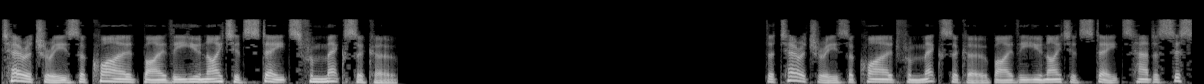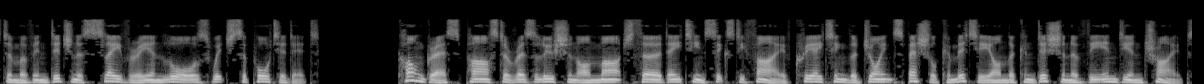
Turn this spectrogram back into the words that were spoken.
Territories acquired by the United States from Mexico The territories acquired from Mexico by the United States had a system of indigenous slavery and laws which supported it. Congress passed a resolution on March 3, 1865 creating the Joint Special Committee on the Condition of the Indian Tribes.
